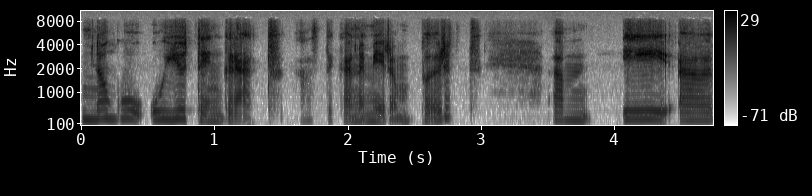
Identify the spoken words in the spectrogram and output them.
много уютен град. Аз така намирам Пърт. Ам, и а,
